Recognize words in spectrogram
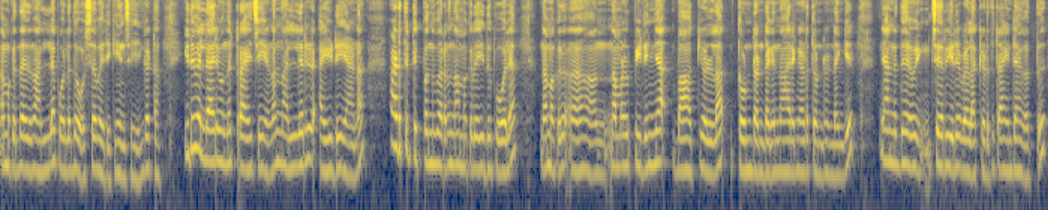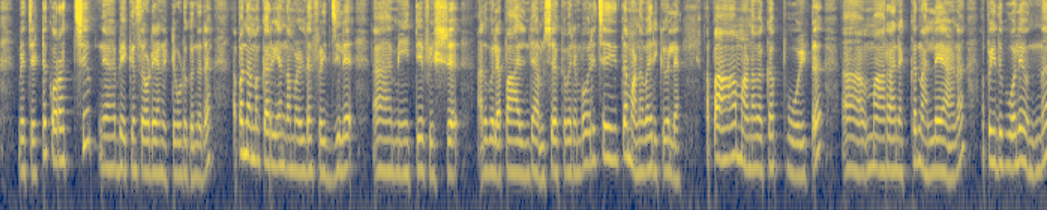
നമുക്കിത് നല്ല പോലെ ദോശ വരികയും ചെയ്യും കേട്ടോ. ഇതും എല്ലാവരും ഒന്ന് ട്രൈ ചെയ്യണം. നല്ലൊരു ഐഡിയ ആണ്. അടുത്ത ടിപ്പെന്ന് പറഞ്ഞാൽ നമുക്കിത് ഇതുപോലെ നമുക്ക് നമ്മൾ പിഴിഞ്ഞ ബാക്കിയുള്ള തൊണ്ടുണ്ടെങ്കിൽ നാരങ്ങയുടെ തൊണ്ടുണ്ടെങ്കിൽ ഞാനിത് ചെറിയൊരു വിളക്കെടുത്തിട്ട് അതിന്റെ അകത്ത് വെച്ചിട്ട് കുറച്ച് ബേക്കിംഗ് സോഡയാണ് ഇട്ട് കൊടുക്കുന്നത്. അപ്പം നമുക്കറിയാം നമ്മളുടെ ഫ്രിഡ്ജിൽ മീറ്റ് ഫിഷ് അതുപോലെ പാലിന്റെ അംശമൊക്കെ വരുമ്പോൾ ഒരു ചീത്ത മണമായിരിക്കുമല്ലേ അപ്പോൾ ആ മണവൊക്കെ പോയിട്ട് മാറാനൊക്കെ നല്ലതാണ്. അപ്പോൾ ഇതുപോലെ ഒന്ന്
